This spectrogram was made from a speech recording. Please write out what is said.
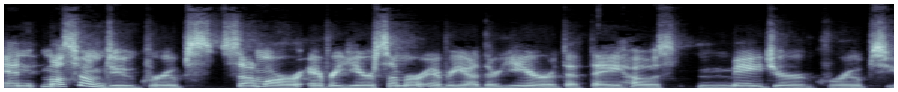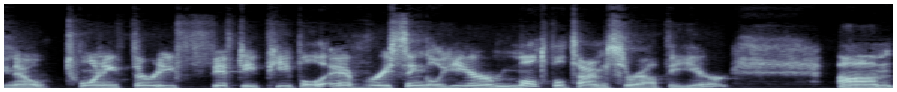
And most of them do groups. Some are every year, some are every other year that they host major groups, you know, 20, 30, 50 people every single year, multiple times throughout the year. Um,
